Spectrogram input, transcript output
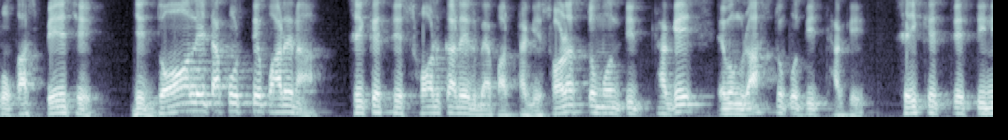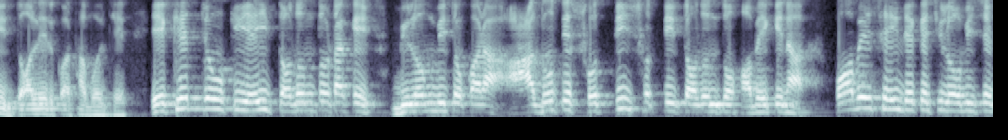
প্রকাশ পেয়েছে যে দল এটা করতে পারে না। সেক্ষেত্রে সরকারের ব্যাপার থাকে, স্বরাষ্ট্রমন্ত্রীর থাকে এবং রাষ্ট্রপতির থাকে। সেই ক্ষেত্রে তিনি দলের কথা বলছেন এক্ষেত্রেও কি এই তদন্তটাকে বিলম্বিত করা আদতে সত্যি সত্যি তদন্ত হবে কিনা কবে সেই ডেকেছিল অভিষেক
